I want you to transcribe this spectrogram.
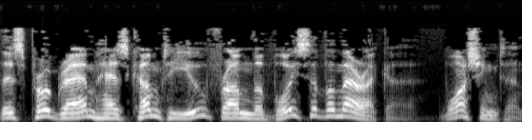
This program has come to you from the Voice of America, Washington.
